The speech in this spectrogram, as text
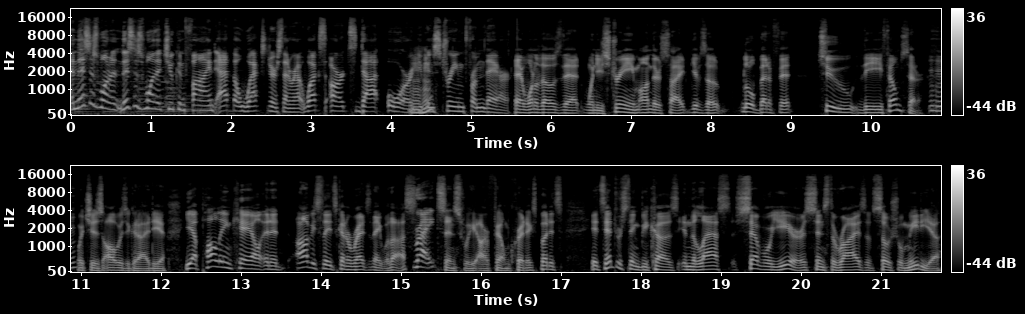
And this is one. This is one that you can find at the Wexner Center at wexarts.org. You Mhm. can stream from there. And one of those that, when you stream on their site, gives a little benefit to the film center, Mhm. which is always a good idea. Yeah, Pauline Kael, and it obviously it's going to resonate with us, right? Since we are film critics, but it's it's interesting because in the last several years, since the rise of social media.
